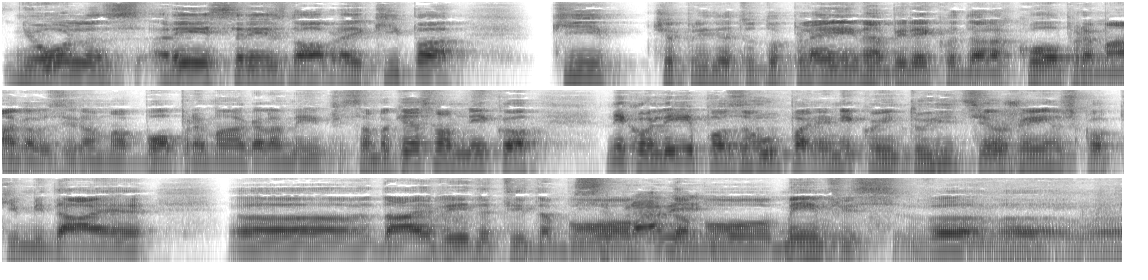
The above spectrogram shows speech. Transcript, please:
New Orleans res, res dobra ekipa, ki, če pride tudi do play-ina, bi rekel, da lahko premaga, oziroma bo premagala Memphis. Ampak jaz imam neko, neko lepo zaupanje, neko intuicijo žensko, ki mi daje, uh, daje vedeti, da bo, Se pravi- da bo Memphis v, v, v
